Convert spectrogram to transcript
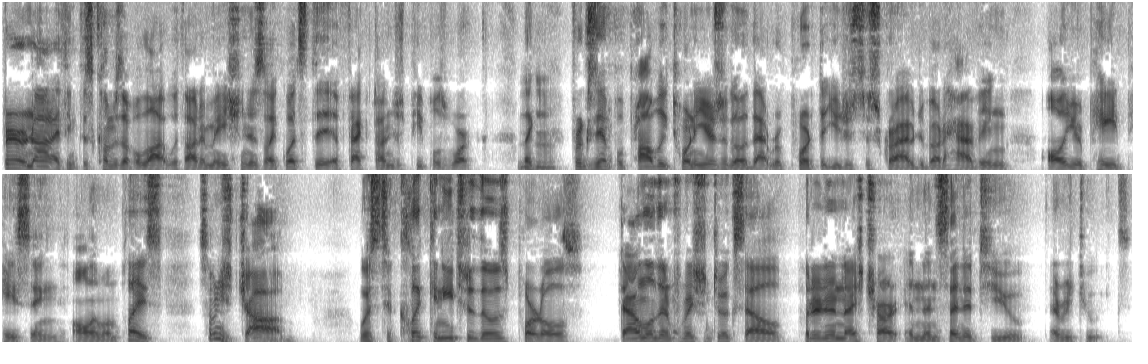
fair or not, I think this comes up a lot with automation. Is like, what's the effect on just people's work? Like, mm-hmm. for example, probably 20 years ago, that report that you just described about having all your paid pacing all in one place, somebody's job was to click in each of those portals, download the information to Excel, put it in a nice chart, and then send it to you every two weeks.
